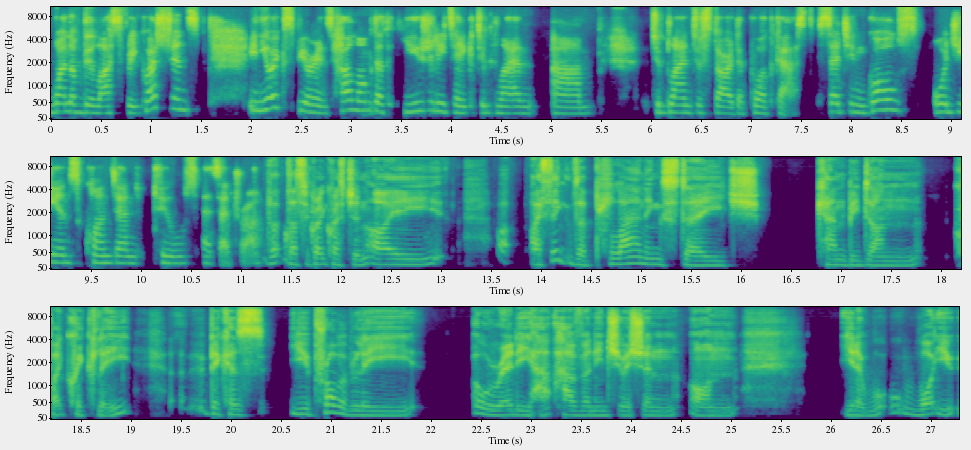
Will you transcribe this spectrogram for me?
one of the last three questions. In your experience, how long does it usually take to plan um, to plan to start a podcast? Setting goals, audience, content, tools, etc. That, that's a great question. I I think the planning stage can be done quite quickly because you probably already ha- have an intuition on you know what you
